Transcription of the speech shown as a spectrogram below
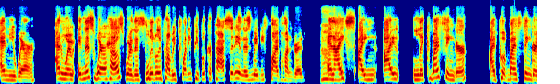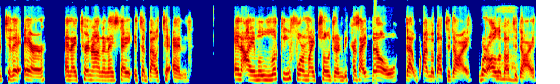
anywhere. And we're in this warehouse where there's literally probably 20 people capacity and there's maybe 500. and I, I, I lick my finger. I put my finger to the air and I turn around and I say, it's about to end. And I am looking for my children because I know that I'm about to die. We're all oh. about to die.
